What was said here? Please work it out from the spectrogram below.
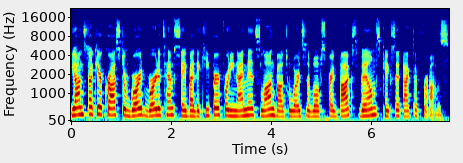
Jonsdottir crossed to Roord. Roord attempt saved by the keeper. 49 minutes. Long ball towards the Wolfsburg box. Wilms kicks it back to Frohms.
